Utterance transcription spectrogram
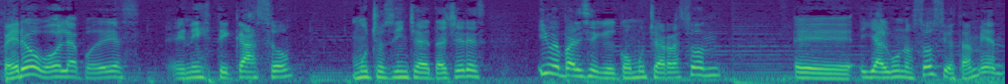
Pero vos la podés, en este caso, muchos hinchas de talleres, y me parece que con mucha razón, eh, y algunos socios también,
